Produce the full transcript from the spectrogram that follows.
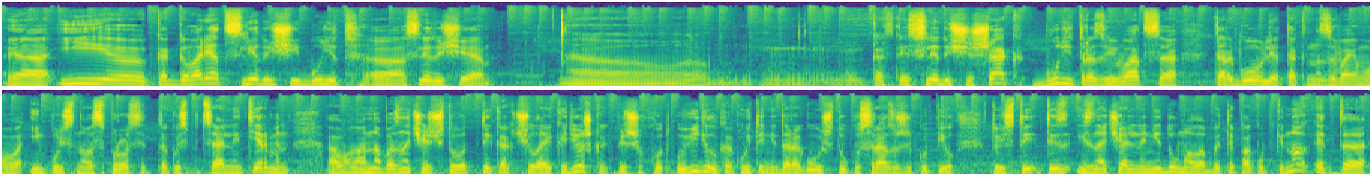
Э, и, э, как говорят, следующий будет, э, следующая как сказать, следующий шаг будет развиваться торговля так называемого импульсного спроса. Это такой специальный термин. А он обозначает, что вот ты как человек идешь, как пешеход, увидел какую-то недорогую штуку, сразу же купил. То есть ты, ты изначально не думал об этой покупке, но это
